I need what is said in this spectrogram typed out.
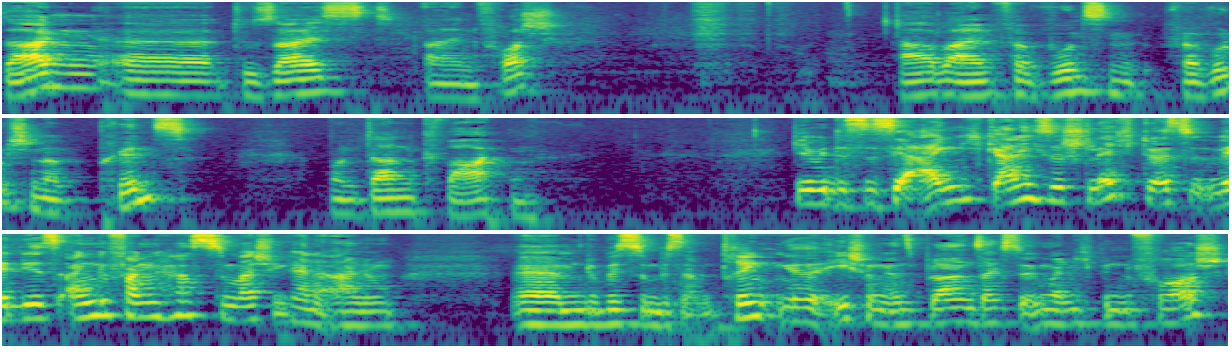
Sagen, äh, du seist ein Frosch, aber ein verwunschen, verwunschener Prinz und dann quaken. Ja, aber das ist ja eigentlich gar nicht so schlecht. Weißt, wenn du jetzt angefangen hast, zum Beispiel, keine Ahnung, ähm, du bist so ein bisschen am Trinken, ist ja eh schon ganz blau und sagst du irgendwann, ich bin ein Frosch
